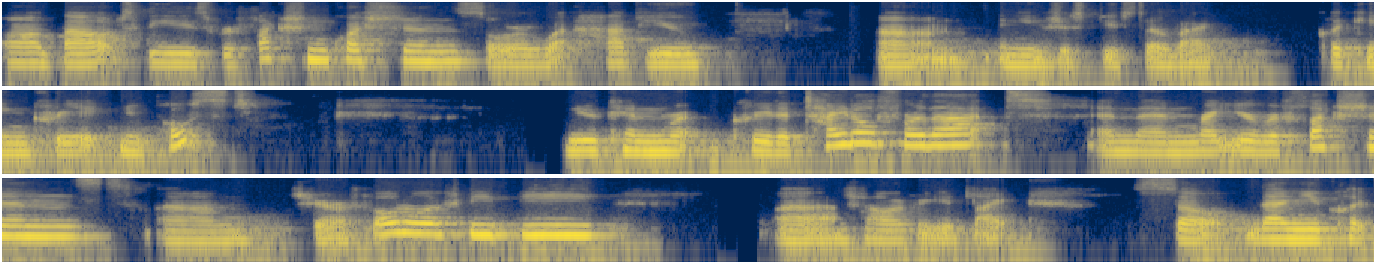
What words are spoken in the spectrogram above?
about these reflection questions or what have you. Um, and you just do so by clicking create new post. You can create a title for that and then write your reflections, um, share a photo if need be, uh, however you'd like. So then you click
